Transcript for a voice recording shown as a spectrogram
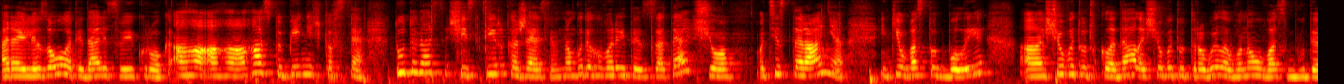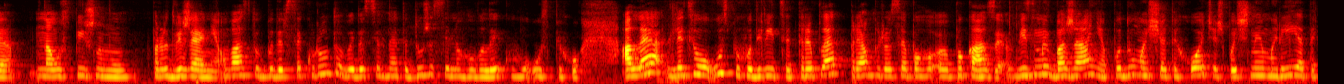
реалізовувати далі свої кроки. Ага, ага, ага, ступінечка, все. Тут у нас шістірка жезлів. Нам буде говорити за те, що оці старання, які у вас тут були, що ви тут вкладали, що ви тут робили, воно у вас буде на успішному передвіженні. У вас тут буде все круто, ви досягнете дуже сильного великого успіху. Але для цього успіху, дивіться, триплет прямо про це показує. Візьми бажання, подумай, що ти хочеш, почни мріяти,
